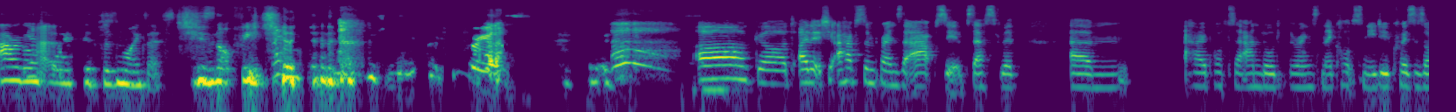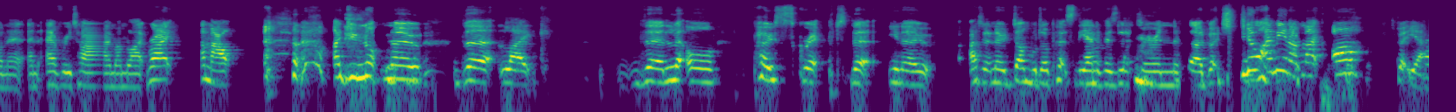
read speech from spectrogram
Aragog's Yeah. wife it does not exist. She's not featured. Curious. oh god i literally i have some friends that are absolutely obsessed with um harry potter and lord of the rings and they constantly do quizzes on it and every time i'm like right i'm out. I do not know the like the little postscript that you know i don't know dumbledore puts at the end of his letter in the third book. Do you know what i mean? I'm like oh but yeah.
